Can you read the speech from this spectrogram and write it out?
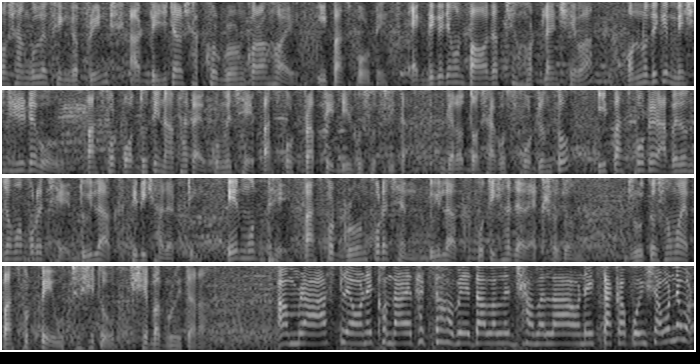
দশ আঙ্গুলের ফিঙ্গারপ্রিন্ট আর ডিজিটাল স্বাক্ষর গ্রহণ করা হয় ই পাসপোর্টে একদিকে যেমন পাওয়া যাচ্ছে হটলাইন সেবা, অন্যদিকে মেশিন রিডেবল পাসপোর্ট পদ্ধতি না থাকায় কমেছে পাসপোর্ট প্রাপ্তির দীর্ঘসূত্রিতা। গেল দশ আগস্ট পর্যন্ত ই পাসপোর্টের আবেদন জমা পড়েছে দুই লাখ তিরিশ হাজারটি। এর মধ্যে পাসপোর্ট গ্রহণ করেছেন দুই লাখ পঁচিশ হাজার একশো জন। দ্রুত সময়ে পাসপোর্ট পেয়ে উচ্ছ্বসিত সেবা গ্রহীতারা আমরা আসলে অনেকক্ষণ দাঁড়িয়ে থাকতে হবে দালালের ঝামেলা অনেক টাকা পয়সা মানে আমার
